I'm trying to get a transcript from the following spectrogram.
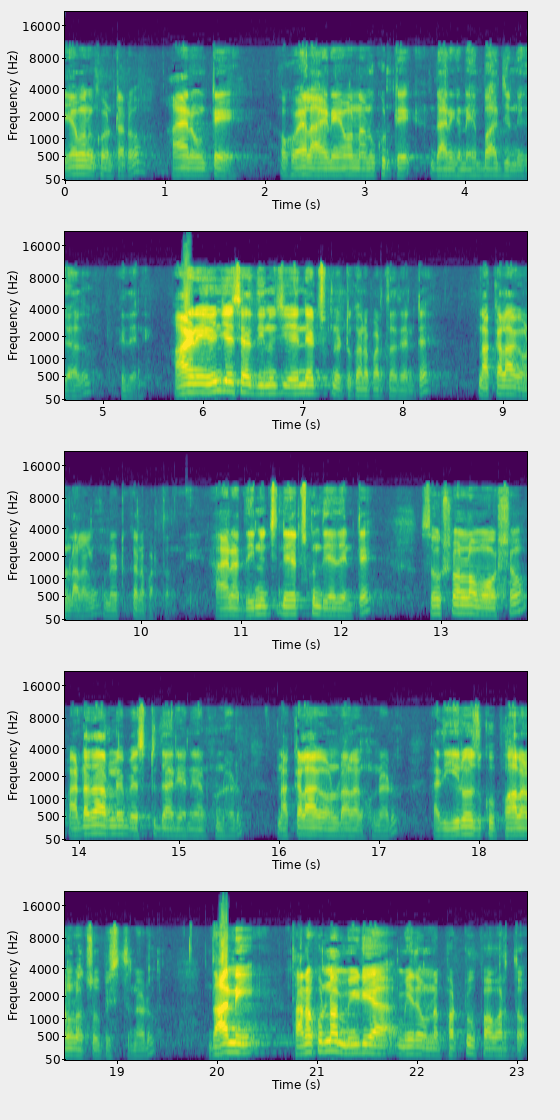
ఏమనుకుంటారో ఆయన ఉంటే ఒకవేళ ఆయన ఏమన్నా అనుకుంటే దానికి నేను బాధ్యుని కాదు. ఇదని. ఆయన ఏం చేశారు? దీని నుంచి ఏం నేర్చుకున్నట్టు కనపడుతుంది అంటే నక్కలాగా ఉండాలనుకున్నట్టు కనపడుతుంది. ఆయన దీని నుంచి నేర్చుకుంది ఏదంటే సూక్ష్మంలో మోక్షం అడ్డదారులే బెస్ట్ దారి అని అనుకున్నాడు నక్కలాగా ఉండాలనుకున్నాడు అది ఈ రోజుకు పాలనలో చూపిస్తున్నాడు. దాన్ని తనకున్న మీడియా మీద ఉన్న పట్టు పవర్తో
